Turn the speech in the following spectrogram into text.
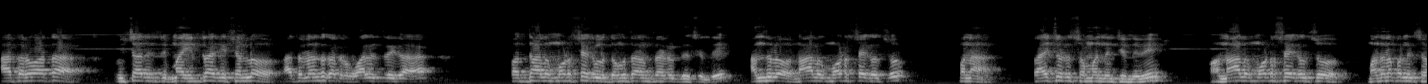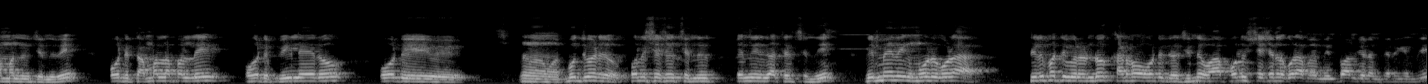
ఆ తర్వాత విచారించి మా ఇంట్రాగేషన్లో అతనందుకు అతను వాలంటరీగా పద్నాలుగు మోటార్ సైకిల్ దొంగతనం తెలిసింది. అందులో నాలుగు మోటార్ సైకిల్స్ మన రాయచోటుకు సంబంధించినవి నాలుగు మోటార్ సైకిల్స్ మదనపల్లికి సంబంధించినవి ఒకటి తమ్మల్లపల్లి ఒకటి పీలేరు ఒకటి బుద్ధివేడు పోలీస్ స్టేషన్ చెంది చెందినగా తెలిసింది. రిమైనింగ్ మూడు కూడా తిరుపతి రెండు కడప ఒకటి తెలిసింది. ఆ పోలీస్ స్టేషన్లో కూడా మేము ఇన్ఫార్మ్ చేయడం జరిగింది.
